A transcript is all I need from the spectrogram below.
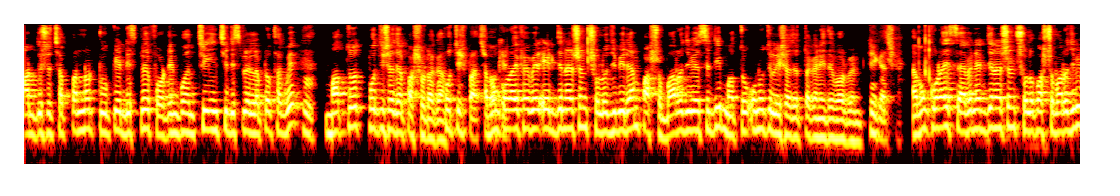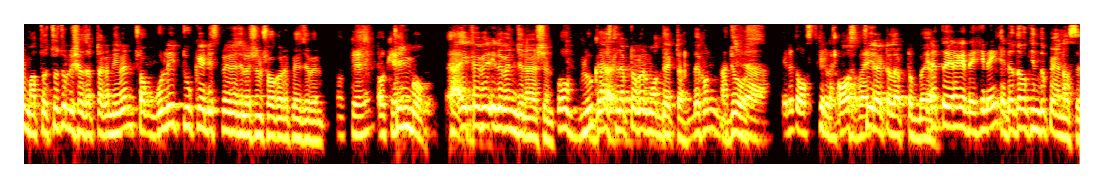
আট দুশো ছাপ্পান্ন two K display fourteen point three inch display laptop থাকবে। মাত্র পঁচিশ হাজার পাঁচশো টাকা। পঁচিশ পাঁচ এবং কোরাই ফাইভের এইট জেনারেশন ষোলো জিবি র্যাম পাঁচশো বারো জিবি এসএসডি মাত্র উনচল্লিশ হাজার টাকা নিতে পারবেন। ঠিক আছে। এবং কোরাই সেভেন এইট জেনারেশন ষোলো পাঁচশো বারো জিবি মাত্র চল্লিশ হাজার টাকা নেবেন। সবগুলি টু কে ডিসপ্লে রেজুলেশন সহকারে পেয়ে যাবেন। ওকে ওকে হ্যাঁ। আই ফাইভের ইলেভেন জেনারেশন ও ব্লু বেস্ট ল্যাপটপের মধ্যে একটা। দেখুন জোস। আচ্ছা এটা তো অস্থির লাগে অস্থির একটা ল্যাপটপ ভাই এটা তো এর আগে দেখি নাই। এটাতেও কিন্তু প্যান আছে।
